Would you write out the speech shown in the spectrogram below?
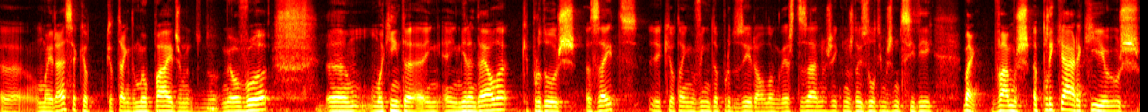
uh, uma herança que eu, que eu tenho do meu pai, do, do meu avô, uh, uma quinta em, em Mirandela, que produz azeite e que eu tenho vindo a produzir ao longo destes anos e que nos dois últimos me decidi, bem, vamos aplicar aqui os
